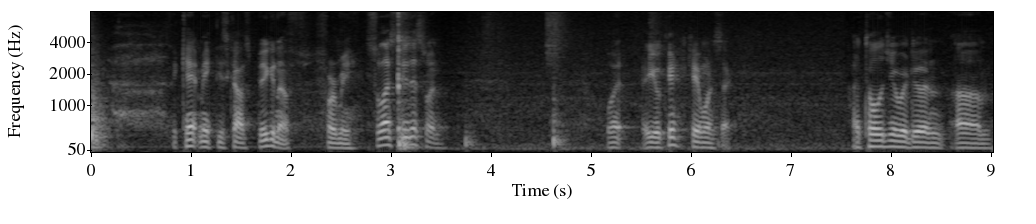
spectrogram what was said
They can't make these cups big enough for me. So let's do this one. What? Are you okay? Okay, one sec. I told you we're doing, um...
